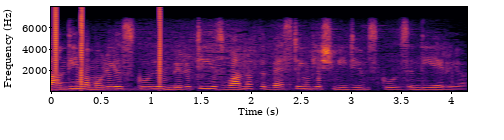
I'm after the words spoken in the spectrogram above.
Gandhi memorial school in Biruti is one of the best English medium schools in the area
